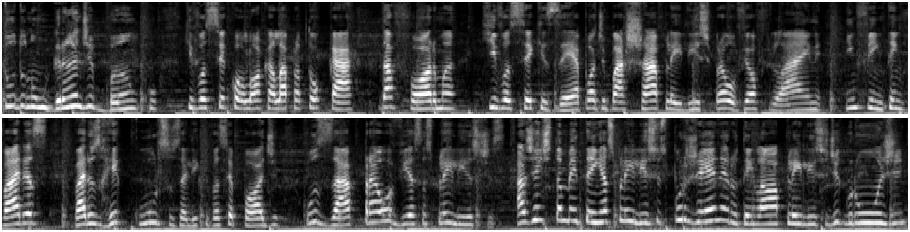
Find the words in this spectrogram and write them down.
tudo num grande banco que você coloca lá para tocar da forma que você quiser, pode baixar a playlist para ouvir offline. Enfim, tem várias, vários recursos ali que você pode usar para ouvir essas playlists. A gente também tem as playlists por gênero, tem lá uma playlist de grunge,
